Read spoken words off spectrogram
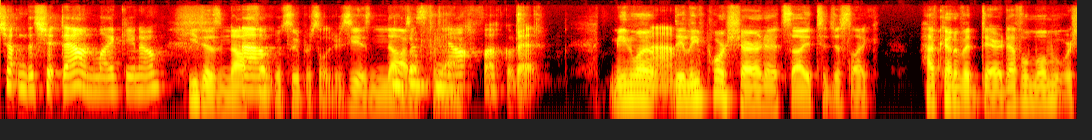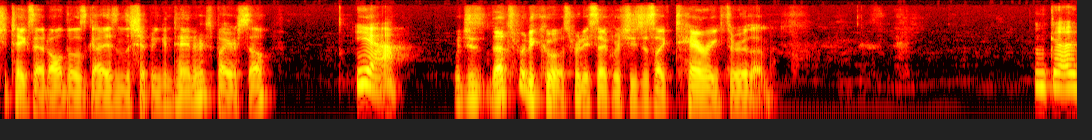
shutting this shit down. Like you know, He does not Um, fuck with super soldiers. He is he not up does not fuck with it. Meanwhile, they Um, leave poor Sharon outside to just like have kind of a daredevil moment where she takes out all those guys in the shipping containers by herself, Yeah, which is that's pretty cool. It's pretty sick where she's just like tearing through them. Uh,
